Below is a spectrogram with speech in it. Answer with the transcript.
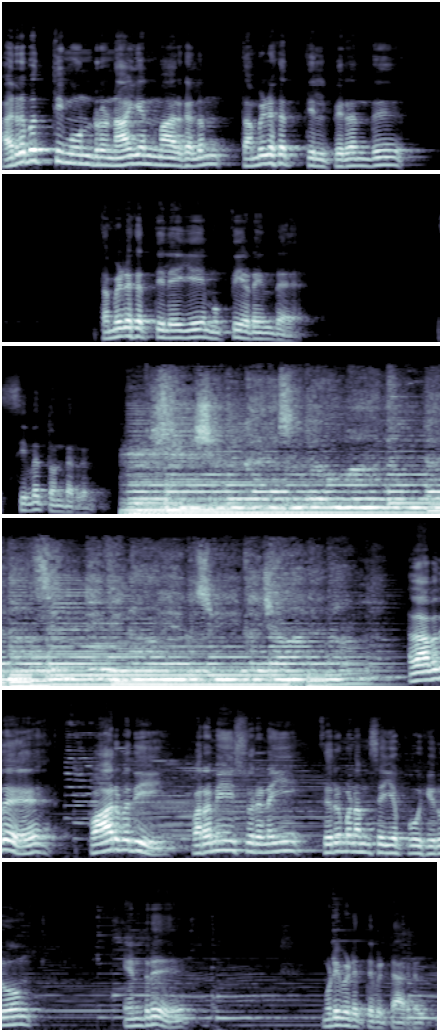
அறுபத்தி மூன்று நாயன்மார்களும் தமிழகத்தில் பிறந்து தமிழகத்திலேயே முக்தியடைந்த சிவ தொண்டர்கள் அதாவது பார்வதி பரமேஸ்வரனை திருமணம் செய்ய போகிறோம் என்று முடிவெடுத்து விட்டார்கள்.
